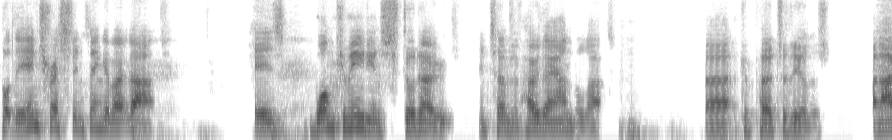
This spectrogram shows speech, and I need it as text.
But the interesting thing about that is one comedian stood out in terms of how they handled that uh, compared to the others. And I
